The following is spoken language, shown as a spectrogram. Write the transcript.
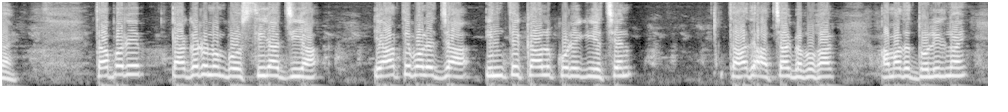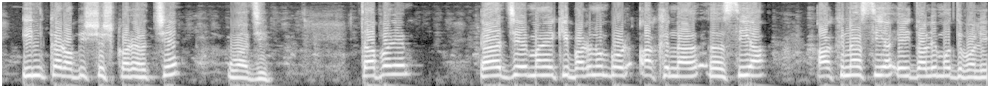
নাই। তারপরে এগারো নম্বর, সিরাজিয়া। এহাতে বলে, যা ইন্তেকাল করে গিয়েছেন তাহাদের আচার ব্যবহার আমাদের দলিল নয়, ইনকার অবিশ্বাস করা হচ্ছে ওয়াজিব। তারপরে যে মানে কি বারো নম্বর, আখনা সিয়া আখনা, সিয়া এই দলের মধ্যে বলে,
